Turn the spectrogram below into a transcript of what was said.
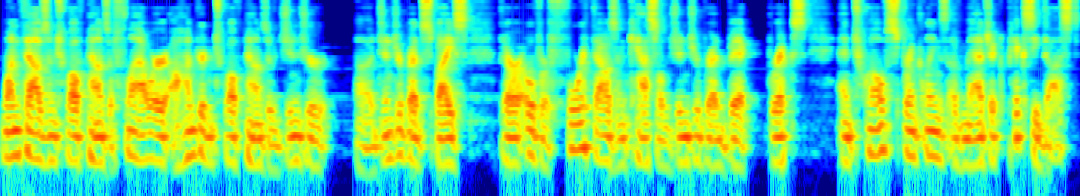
1,012 pounds of flour, 112 pounds of ginger uh, gingerbread spice. There are over 4,000 castle gingerbread bic- bricks and 12 sprinklings of magic pixie dust.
